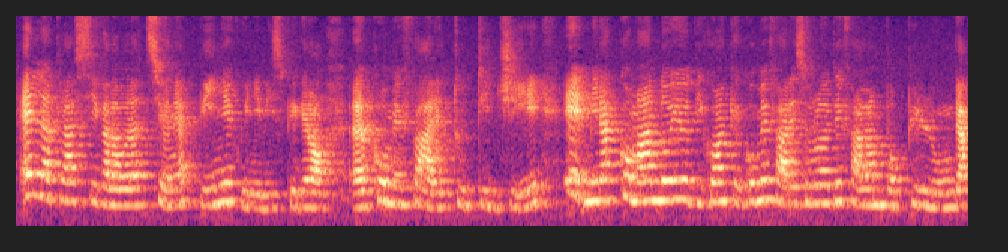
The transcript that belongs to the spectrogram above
È la classica lavorazione a pigne quindi vi spiegherò eh, come fare tutti i giri. E mi raccomando io dico anche come fare se volete farla un po' più lunga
